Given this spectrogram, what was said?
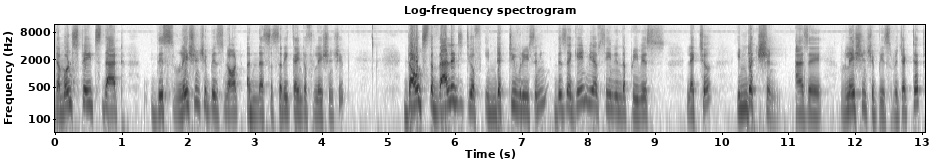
demonstrates that this relationship is not a necessary kind of relationship doubts the validity of inductive reasoning. This again we have seen in the previous lecture. Induction as a relationship is rejected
